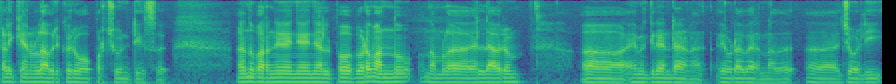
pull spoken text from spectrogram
കളിക്കാനുള്ള അവർക്കൊരു ഓപ്പർച്യൂണിറ്റീസ് എന്ന് പറഞ്ഞു കഴിഞ്ഞ് കഴിഞ്ഞാൽ ഇപ്പോൾ ഇവിടെ വന്നു. നമ്മൾ എല്ലാവരും എമിഗ്രന്റ് ആണ് ഇവിടെ വരുന്നത്. ജോലി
